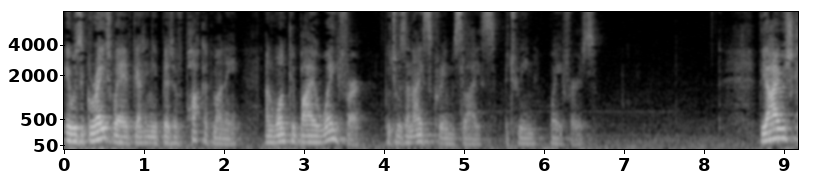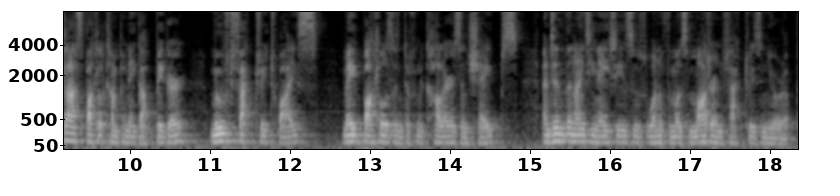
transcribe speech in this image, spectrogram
It was a great way of getting a bit of pocket money, and one could buy a wafer, which was an ice cream slice between wafers. The Irish Glass Bottle Company got bigger, moved factory twice, made bottles in different colours and shapes, and in the 1980s was one of the most modern factories in Europe.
